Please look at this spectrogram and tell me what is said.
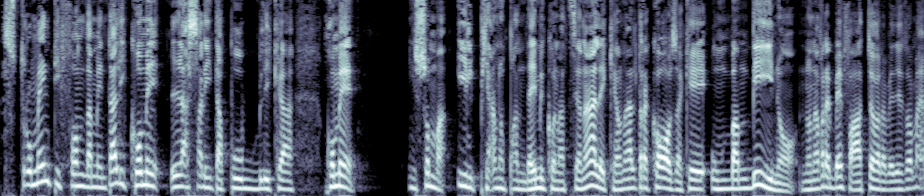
strumenti fondamentali come la sanità pubblica, come insomma, il piano pandemico nazionale, che è un'altra cosa che un bambino non avrebbe fatto e avrebbe detto, ma,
